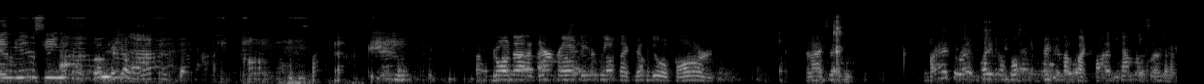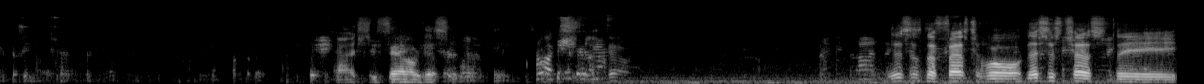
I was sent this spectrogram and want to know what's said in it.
I'm going down a dirt road, dirt road, and I come to a barn. And I said, am I at the right place? I'm supposed to be picking up like five pounds. I should sell this. This is the festival. This is just the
